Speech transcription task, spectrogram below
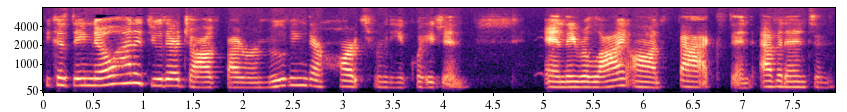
because they know how to do their jobs by removing their hearts from the equation. And they rely on facts and evidence and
